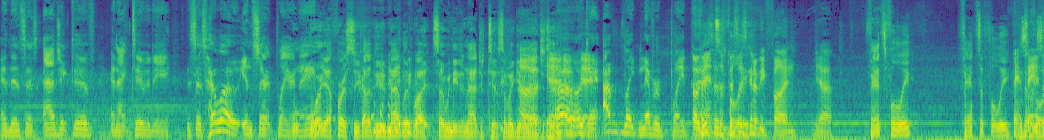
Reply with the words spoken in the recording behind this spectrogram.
and then says adjective and activity. It says hello, insert player name. Well, yeah, first, so you got to do Mad Lib right. So we need an adjective. Somebody give an Okay. adjective. Oh, Okay. okay. I've like never played. Oh, this is, this is going to be fun. Yeah. Fancifully? Fancifully? Is that what you said?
